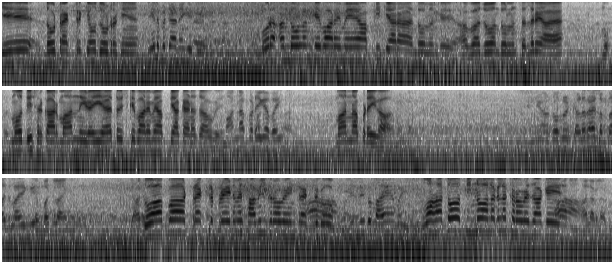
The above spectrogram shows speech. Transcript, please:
ये दो ट्रैक्टर क्यों जोड़ रखे हैं? तेल बचाने के लिए। और आंदोलन के बारे में आपकी क्या राय है आंदोलन के? अब जो आंदोलन चल रहा है मोदी सरकार मान नहीं रही है तो इसके बारे में आप क्या कहना चाहोगे? मानना पड़ेगा भाई। मानना पड़ेगा। आंदोलन चल रहा है लंबा चलाएँगे। लंबा चलाएँगे। तो आप ट्रैक्टर परेड में शामिल करोगे इन ट्रैक्टर को? दिल्ली तो लाए हैं भाई। वहाँ तो तीनों अलग अलग करोगे जाके? हाँ अलग अलग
